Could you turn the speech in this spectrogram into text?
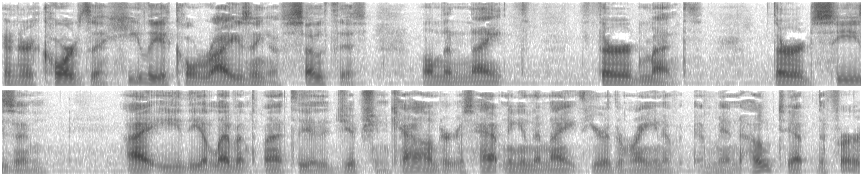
and records the heliacal rising of Sothis on the ninth, third month, third season, i.e., the 11th month of the Egyptian calendar, is happening in the ninth year of the reign of Amenhotep I.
